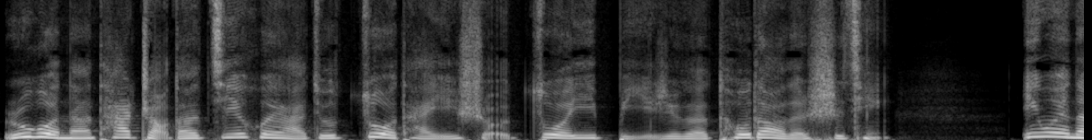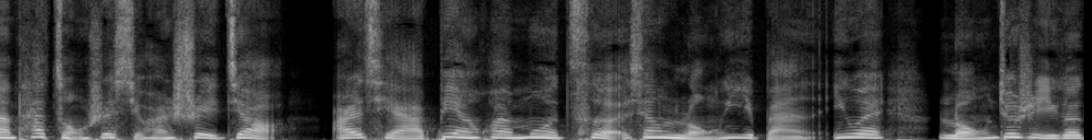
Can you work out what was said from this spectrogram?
如果呢，他找到机会啊，就做他一手，做一笔这个偷盗的事情。因为呢，他总是喜欢睡觉。而且啊，变幻莫测，像龙一般。因为龙就是一个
